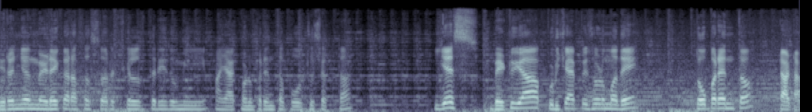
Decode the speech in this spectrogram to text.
Niranjan Medhekar असं सर्च केलं तरी तुम्ही माझ्या अकाउंटपर्यंत पोहोचू शकता. येस भेटूया पुढच्या एपिसोडमध्ये तोपर्यंत टाटा.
